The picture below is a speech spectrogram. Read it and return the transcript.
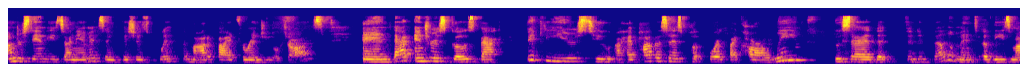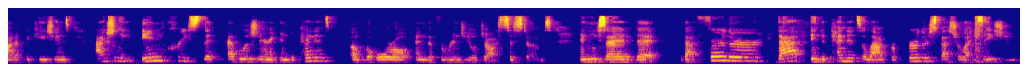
understand these dynamics in fishes with the modified pharyngeal jaws. And that interest goes back 50 years to a hypothesis put forth by Carl Liem, who said that the development of these modifications actually increased the evolutionary independence of the oral and the pharyngeal jaw systems. And he said that that further, that independence allowed for further specialization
